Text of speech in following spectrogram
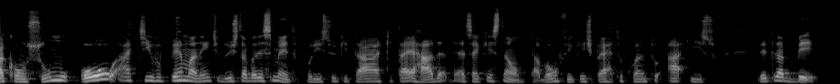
a consumo ou ativo permanente do estabelecimento. Por isso que está que tá errada essa questão, tá bom? Fica esperto quanto a isso. Letra B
